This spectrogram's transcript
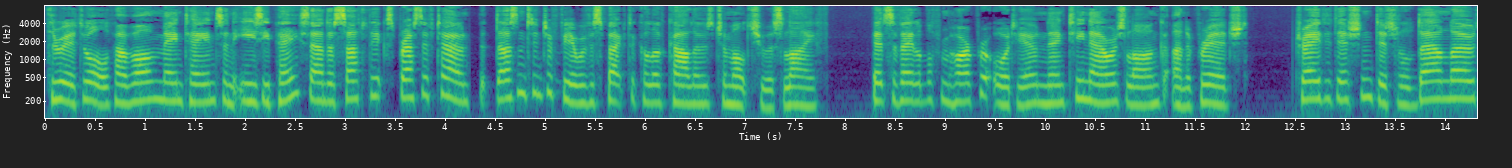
Through it all, Pabon maintains an easy pace and a subtly expressive tone that doesn't interfere with the spectacle of Kahlo's tumultuous life. It's available from Harper Audio, 19 hours long, unabridged. Trade edition digital download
